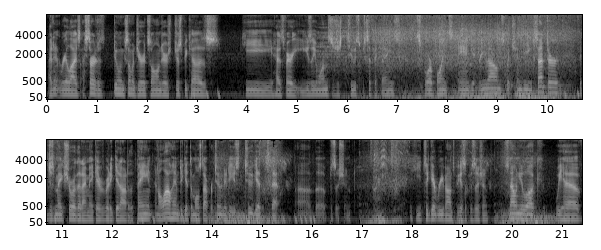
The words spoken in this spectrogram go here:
I didn't realize. I started doing some of Jared Sullinger's just because he has very easy ones, just two specific things score points and get rebounds, which him being center, it just makes sure that I make everybody get out of the paint and allow him to get the most opportunities to get that uh, the position. He to get rebounds because of position. So now when you look, we have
